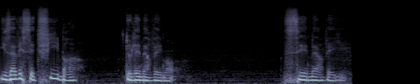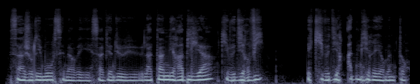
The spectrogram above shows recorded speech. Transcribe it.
Ils avaient cette fibre de l'émerveillement. S'émerveiller. C'est un joli mot, s'émerveiller. Ça vient du latin mirabilia, qui veut dire vie, et qui veut dire admirer en même temps.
